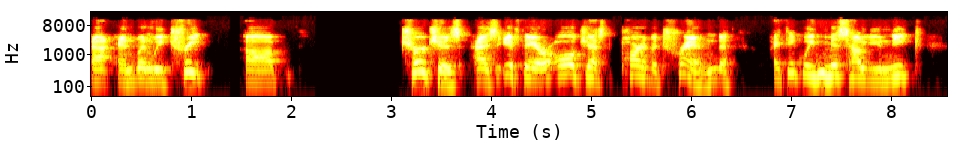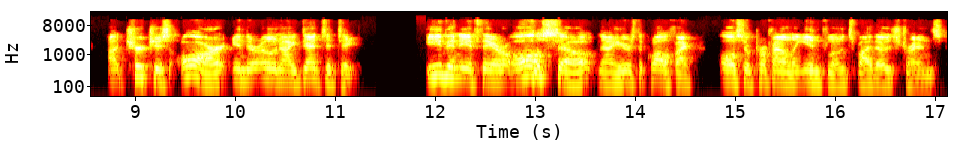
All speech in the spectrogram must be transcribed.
Uh, and when we treat uh, churches as if they are all just part of a trend, I think we miss how unique uh, churches are in their own identity even if they are also, now here's the qualifier, also profoundly influenced by those trends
